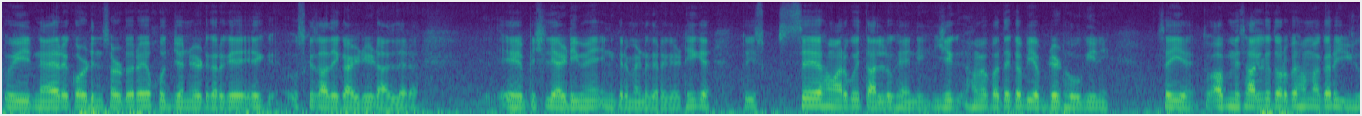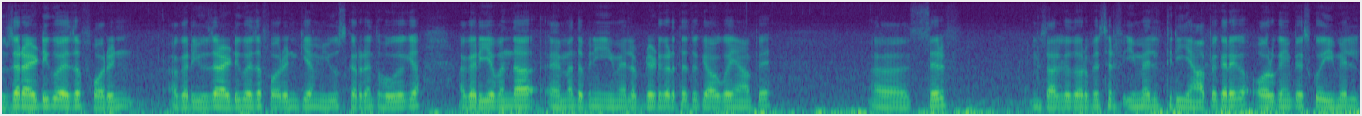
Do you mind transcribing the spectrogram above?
कोई नया रिकॉर्ड इंसर्ट हो रहा है खुद जनरेट करके एक, उसके साथ एक आईडी डाल दे रहा है। पिछली आईडी में इंक्रीमेंट करके, ठीक है। तो इससे हमारा कोई ताल्लुक है नहीं। ये हमें पता है कभी अपडेट होगी नहीं। सही है। तो अब मिसाल के तौर पे हम अगर यूज़र आईडी को एज अ फॉरेन अगर यूज़र आईडी को एज अ फॉरेन की हम यूज़ कर रहे हैं तो होगा क्या? अगर ये बंदा अहमद अपनी ईमेल अपडेट करता है तो क्या होगा यहाँ पे? सिर्फ़, मिसाल के तौर पे सिर्फ़ ईमेल थ्री यहाँ पे करेगा, और कहीं पे इसको ईमेल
